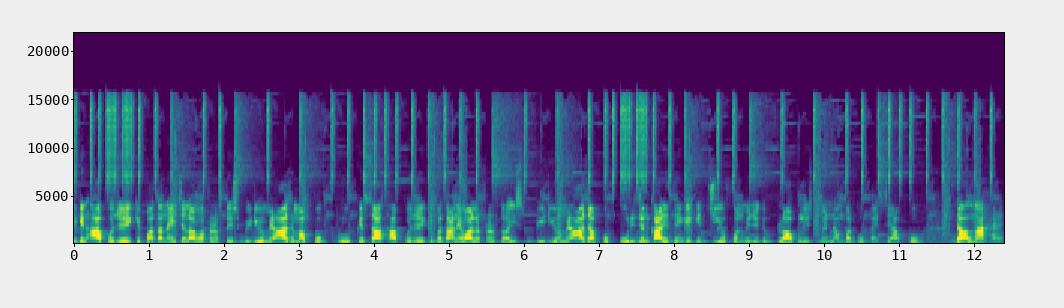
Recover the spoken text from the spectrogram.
लेकिन आपको जो है कि पता नहीं चला होगा फ्रेंड्स तो इस वीडियो में आज हम आपको प्रूफ के साथ आपको जो है कि बताने वाले फ्रेंड्स तो इस वीडियो में आज आपको पूरी जानकारी देंगे कि जियो फ़ोन में जो कि ब्लॉक लिस्ट में नंबर को कैसे आपको डालना है।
